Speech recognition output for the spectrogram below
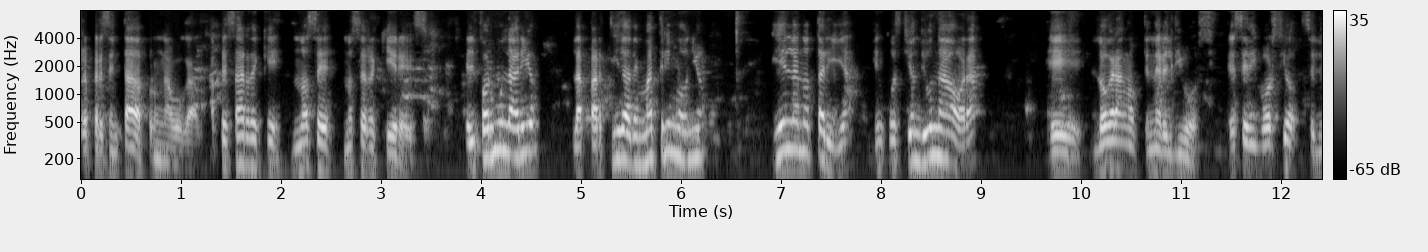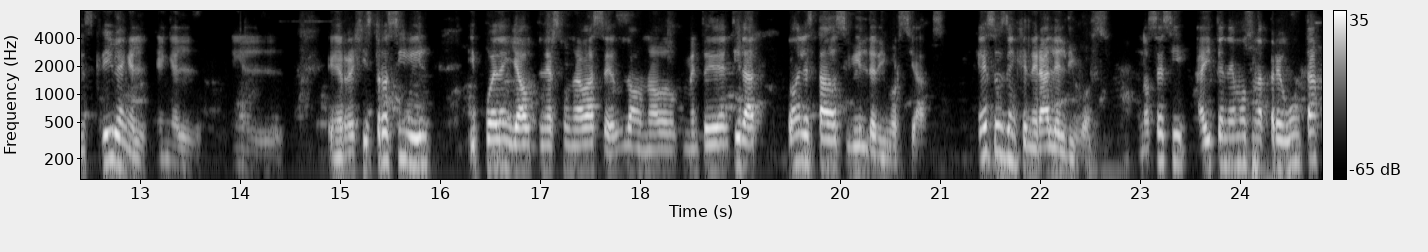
representada por un abogado, a pesar de que no se, no se requiere eso. El formulario, la partida de matrimonio y en la notaría, en cuestión de una hora, eh, logran obtener el divorcio. Ese divorcio se lo inscribe en el, en el, en el, registro civil y pueden ya obtener su nueva cédula o un nuevo documento de identidad con el estado civil de divorciados. Eso es en general el divorcio. No sé si ahí tenemos una pregunta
